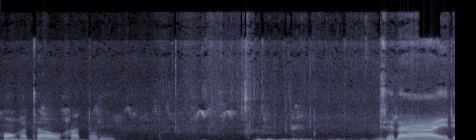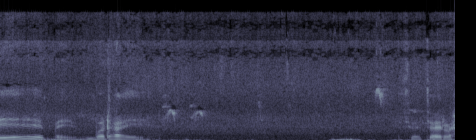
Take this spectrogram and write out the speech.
ของข้าเจ้าค่ะตัวนี้เสียดายเด้ไปบ่ได้เสียใจละ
